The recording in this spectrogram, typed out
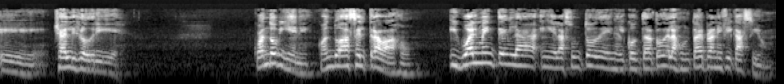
eh, Charlie Rodríguez? ¿Cuándo viene? ¿Cuándo hace el trabajo? Igualmente en, la, en el asunto de, en el contrato de la Junta de Planificación.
